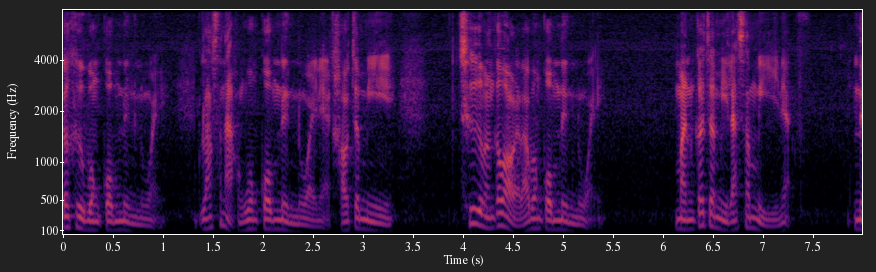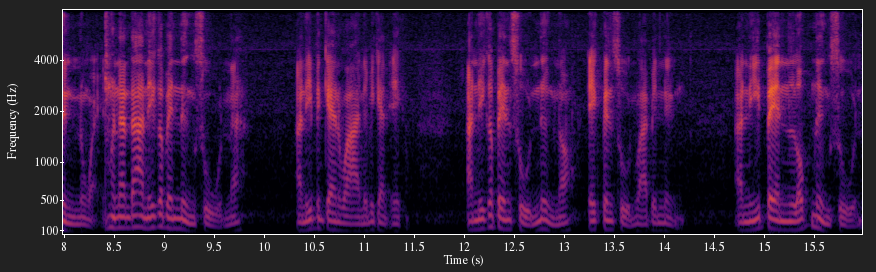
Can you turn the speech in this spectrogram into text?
ก็คือวงกลม1หน่วย ลักษณะของวงกลม1หน่วยเนี่ยเขาจะมีชื่อมันก็บอกแล้ววงกลม1หน่วย มันก็จะมีรัศมีเนี่ยหนึ่งหน่วยเพราะนั้นด้านนี้ก็เป็น1นศูนย์นะอันนี้เป็นแกน y อันนี้เป็นแกน x อันนี้ก็เป็นศูนย์หนึ่งเนาะ x เป็นศูนย์ y เป็นหนึ่งอันนี้เป็นลบหนึ่งศูนย์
